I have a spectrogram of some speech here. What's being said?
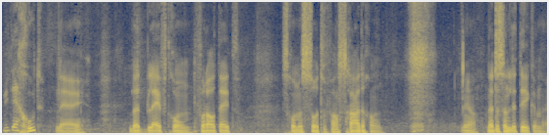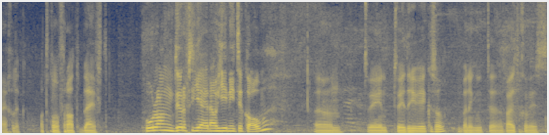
Niet echt goed? Nee. Het blijft gewoon, voor altijd. Het is gewoon een soort van schade gewoon. Ja, net als een litteken eigenlijk. Wat gewoon voor altijd blijft. Hoe lang durfde jij nou hier niet te komen? Ehm, twee, twee, drie weken zo ben ik niet eh, buiten geweest.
